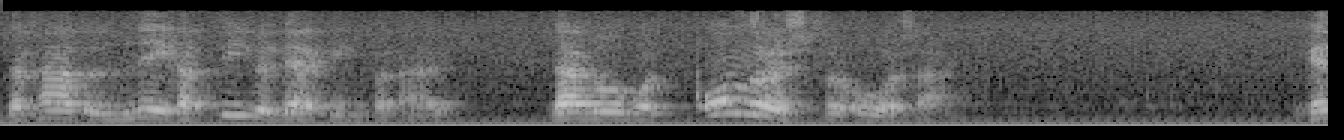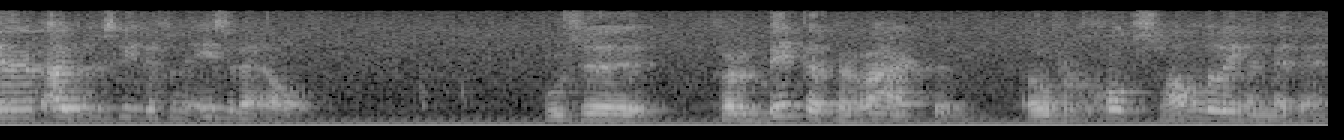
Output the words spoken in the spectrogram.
Daar gaat een negatieve werking van uit. Daardoor wordt onrust veroorzaakt. We kennen het uit de geschiedenis van Israël. Hoe ze verbitterd raakten over Gods handelingen met hen.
